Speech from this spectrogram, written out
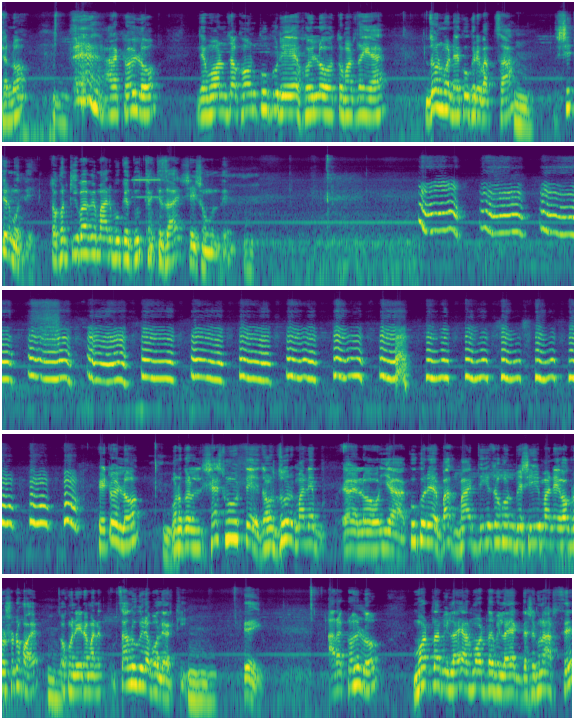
গেল আর একটা হইল যেমন যখন কুকুরে হইল তোমার যাইয়া জন্ম নেয় কুকুরে বাচ্চা শীতের মধ্যে তখন কীভাবে মার বুকে দুধ খাইতে যায় সেই সম্বন্ধে? এটা হইল মনে কর শেষ মুহূর্তে যখন জোর মানে ইয়া কুকুরে বা মায়ের দিকে যখন বেশি মানে অগ্রসর হয় তখন এটা মানে চালু করে বলে আর কি। এই। আর একটা হইল মর্দা বিলাই আর মর্দা বিলাই এক দেশে কোনো আসছে।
